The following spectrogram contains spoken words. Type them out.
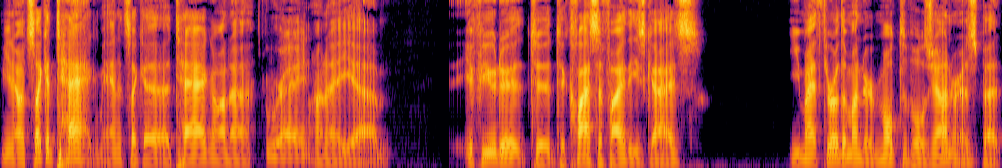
you know, it's like a tag, man. It's like a, a tag on a right. on a um, if you were to, to to classify these guys you might throw them under multiple genres but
